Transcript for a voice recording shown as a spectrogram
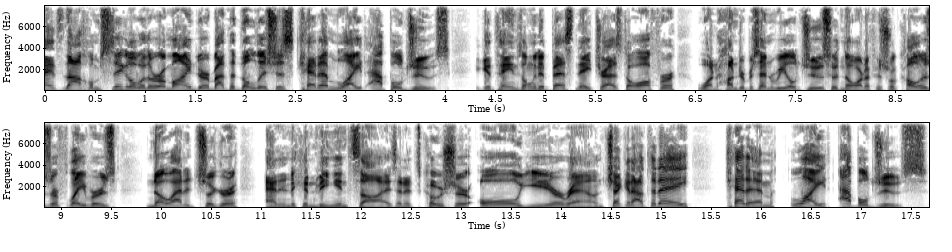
It's Nachum Siegel with a reminder about the delicious Kedem Light apple juice. It contains only the best nature has to offer 100% real juice with no artificial colors or flavors, no added sugar, and in a convenient size. And it's kosher all year round. Check it out today Kedem Light apple juice.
